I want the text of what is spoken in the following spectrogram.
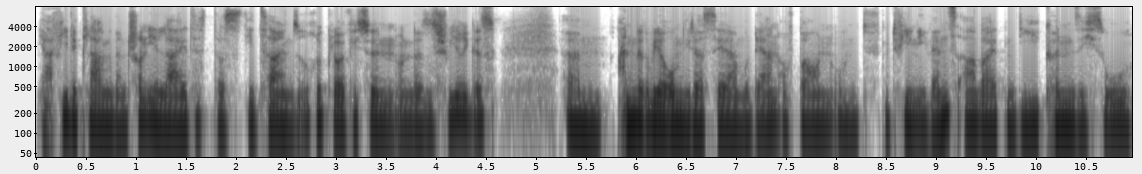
ja, viele klagen dann schon ihr Leid, dass die Zahlen so rückläufig sind und dass es schwierig ist. Ähm, andere wiederum, die das sehr modern aufbauen und mit vielen Events arbeiten, die können sich so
